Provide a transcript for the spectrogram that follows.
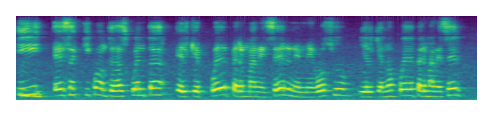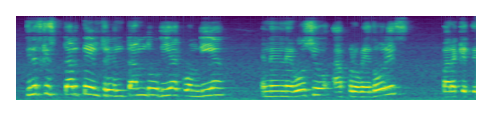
Y es aquí cuando te das cuenta el que puede permanecer en el negocio y el que no puede permanecer. Tienes que estarte enfrentando día con día en el negocio a proveedores para que te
